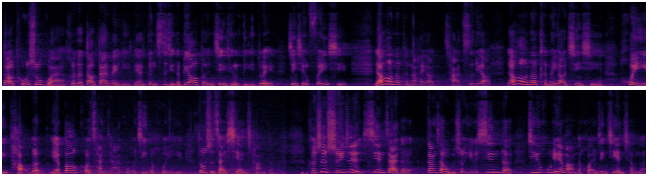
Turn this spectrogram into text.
到图书馆或者到单位里边，跟自己的标本进行比对、进行分析，然后呢，可能还要查资料，然后呢，可能要进行会议讨论，也包括参加国际的会议，都是在现场的。可是随着现在的刚才我们说一个新的基于互联网的环境建成了，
